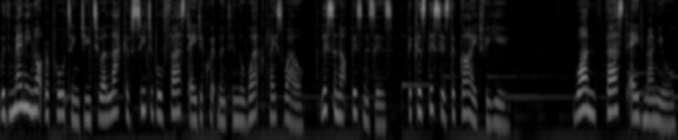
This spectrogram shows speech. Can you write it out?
with many not reporting due to a lack of suitable first aid equipment in the workplace. Well, listen up, businesses, because this is the guide for you. 1. First Aid Manual.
